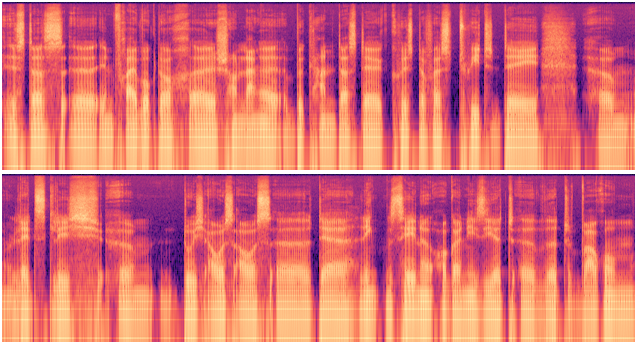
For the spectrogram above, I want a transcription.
ist das äh, in Freiburg doch äh, schon lange bekannt, dass der Christopher Street Day ähm, letztlich ähm, durchaus aus äh, der linken Szene organisiert äh, wird. Warum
